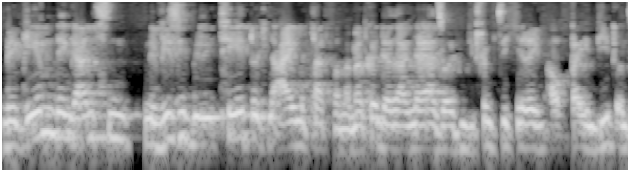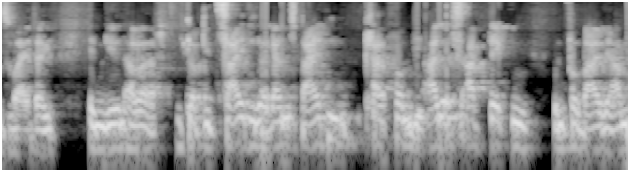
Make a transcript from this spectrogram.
wir geben den Ganzen eine Visibilität durch eine eigene Plattform. Man könnte ja sagen, naja, sollten die 50-Jährigen auch bei Indeed und so weiter hingehen. Aber ich glaube, die Zeit dieser ganz beiden Plattformen, die alles abdecken, sind vorbei. Wir haben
